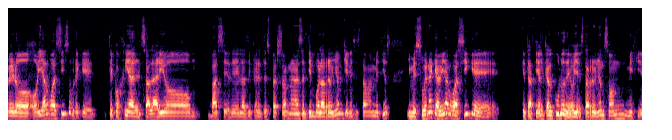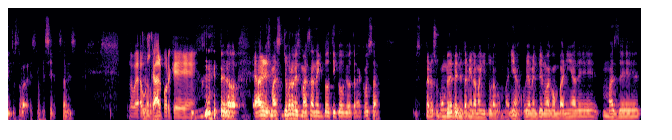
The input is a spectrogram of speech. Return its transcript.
pero oí algo así sobre que te cogía el salario base de las diferentes personas, el tiempo de la reunión, quienes estaban metidos, y me suena que había algo así que, que te hacía el cálculo de, oye, esta reunión son 1.500 dólares, lo que sea, ¿sabes? Lo voy a buscar porque... pero, a ver, es más, yo creo que es más anecdótico que otra cosa, pero supongo que depende también de la magnitud de la compañía. Obviamente en una compañía de más de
